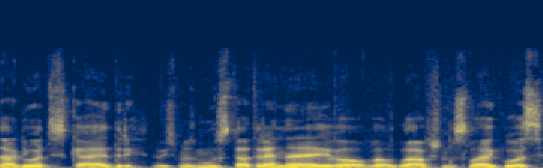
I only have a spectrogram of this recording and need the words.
tā ļoti skaidri, vismaz mūsu tā trenēja vēl, vēl glābšanas laikos,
